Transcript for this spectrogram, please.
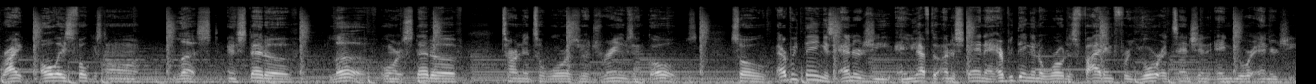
right? Always focused on lust instead of love or instead of turning towards your dreams and goals. So everything is energy, and you have to understand that everything in the world is fighting for your attention and your energy.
